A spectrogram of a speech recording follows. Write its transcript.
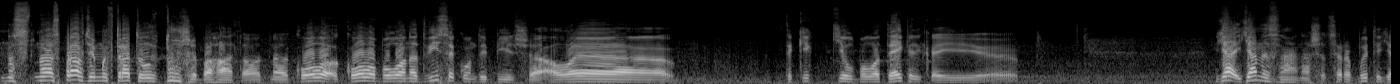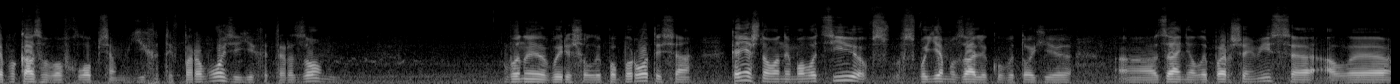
Нас, насправді ми втратили дуже багато. От, е, коло, коло було на 2 секунди більше, але таких кіл було декілька і. е, Я, я не знаю на що це робити. Я показував хлопцям їхати в паровозі, їхати разом. Вони вирішили поборотися. Звісно, вони молодці, в, в своєму заліку в ітогі е, зайняли перше місце, але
